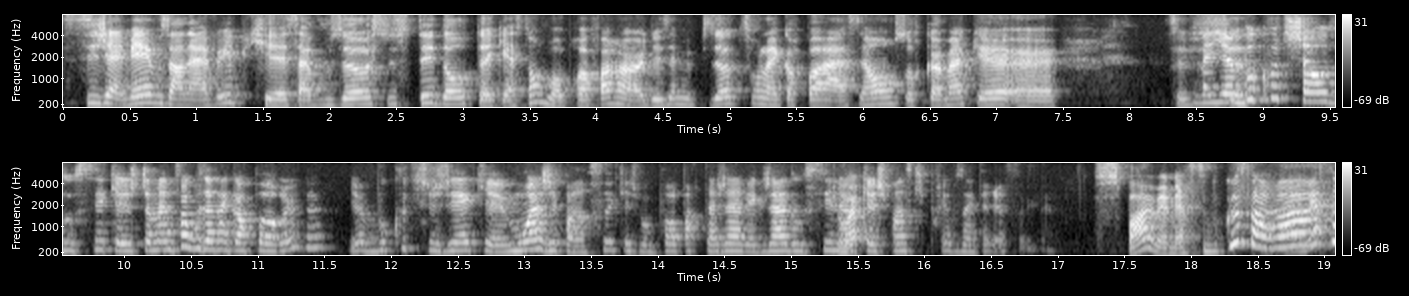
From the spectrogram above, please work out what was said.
si jamais vous en avez puis que ça vous a suscité d'autres questions, on pourra faire un deuxième épisode sur l'incorporation, sur comment que. euh, Ben, il y a beaucoup de choses aussi que, justement, une fois que vous êtes incorporé, là, il y a beaucoup de sujets que moi, j'ai pensé que je vais pouvoir partager avec Jade aussi, là, Ouais. que je pense qu'ils pourraient vous intéresser. là. Super, ben merci beaucoup, Sarah. Merci,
